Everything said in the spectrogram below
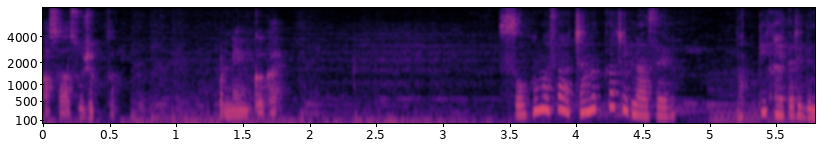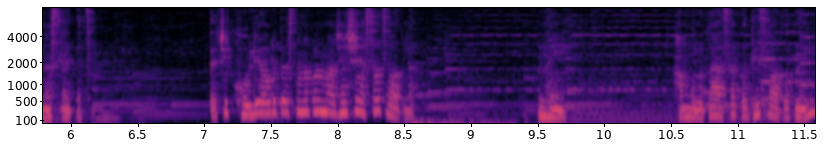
असं असू शकतं. पण नेमकं काय? सोहम असा अचानक का चिडला असेल? नक्की काहीतरी बिनसलाय त्याचं. त्याची खोली आवडत असताना पण माझ्याशी असाच वागला. नाही हा मुलगा असा कधीच वागत नाही.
